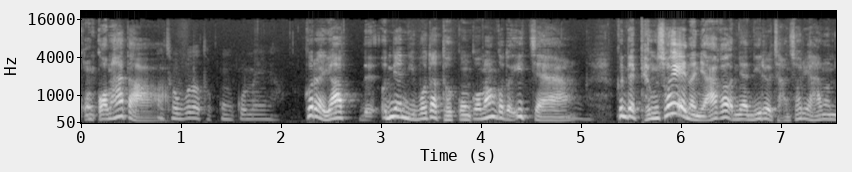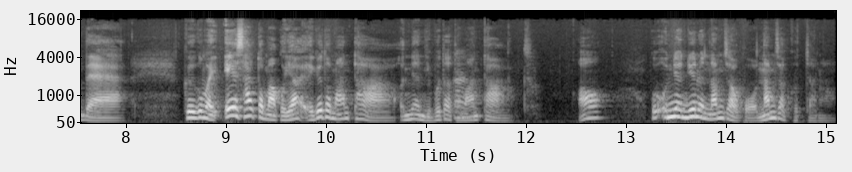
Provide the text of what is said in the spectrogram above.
꼼꼼하다. 아, 저보다 더 꼼꼼해요. 그래 야 언니야 니보다 더 꼼꼼한 것도 있지. 근데 평소에는 야가 언니야 니를 잔소리 하는데 그거만 애 살도 많고 야 애교도 많다. 언니야 니보다 더 많다. 어? 그 언니야 니는 남자고 남자 같잖아.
